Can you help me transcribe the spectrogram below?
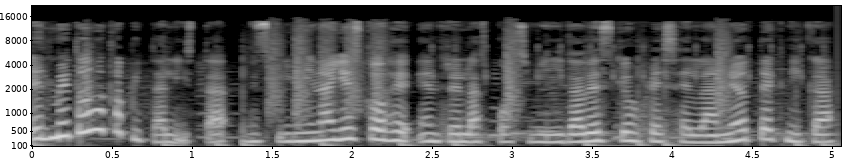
El método capitalista discrimina y escoge entre las posibilidades que ofrece la neotécnica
